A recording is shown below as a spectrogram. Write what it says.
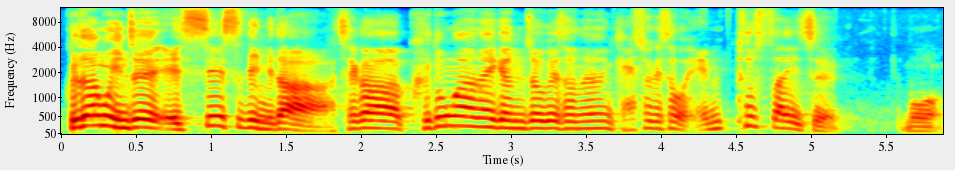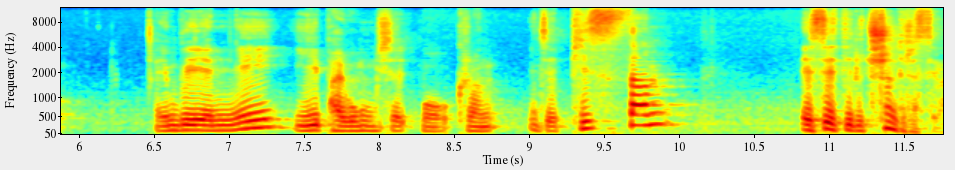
그 다음은 이제 SSD입니다. 제가 그동안의 견적에서는 계속해서 M2 사이즈, 뭐, NVMe 2280, 뭐, 그런 이제 비싼 SSD를 추천드렸어요.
